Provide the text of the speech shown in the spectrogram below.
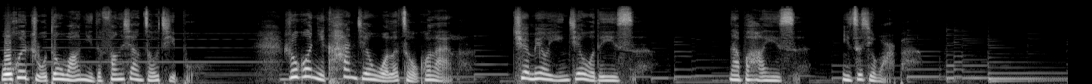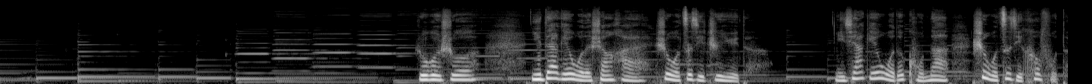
我会主动往你的方向走几步。如果你看见我了，走过来了，却没有迎接我的意思，那不好意思，你自己玩吧。如果说你带给我的伤害是我自己治愈的，你加给我的苦难是我自己克服的，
